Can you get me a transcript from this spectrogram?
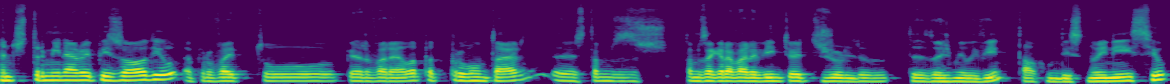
Antes de terminar o episódio, aproveito, Pedro Varela, para te perguntar: eh, estamos, estamos a gravar a 28 de julho de 2020, tal como disse no início.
